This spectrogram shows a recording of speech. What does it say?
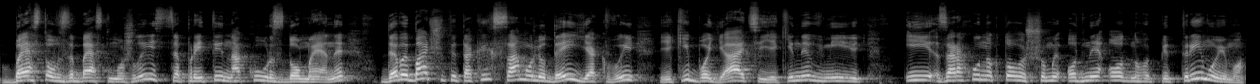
Best of the best можливість це прийти на курс до мене, де ви бачите таких само людей, як ви, які бояться, які не вміють. І за рахунок того, що ми одне одного підтримуємо,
